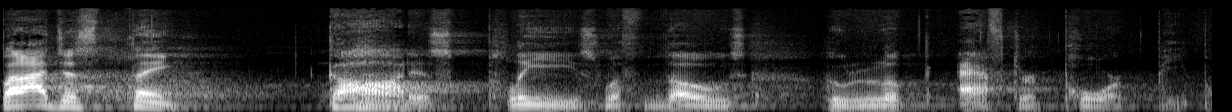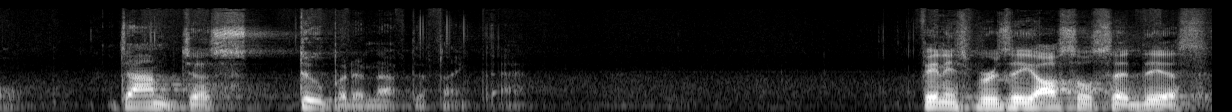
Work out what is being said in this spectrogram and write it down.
But I just think God is pleased with those who look after poor people. I'm just stupid enough to think that. Phineas Bresee also said this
